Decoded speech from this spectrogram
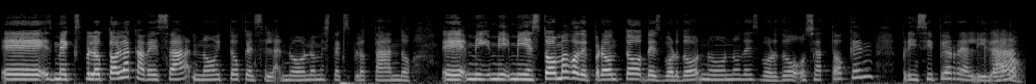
Eh, me explotó la cabeza, no, y tóquensela. No, no me está explotando. Eh, mi, mi, mi estómago de pronto desbordó, no, no desbordó. O sea, toquen principio realidad Claro.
